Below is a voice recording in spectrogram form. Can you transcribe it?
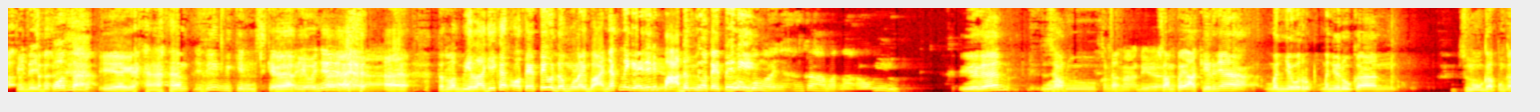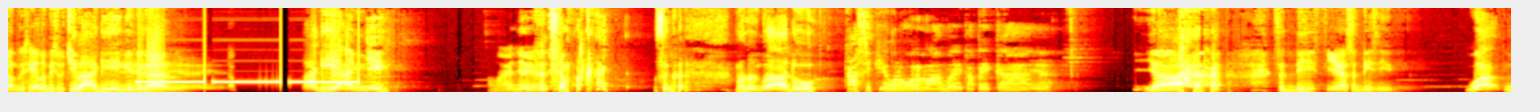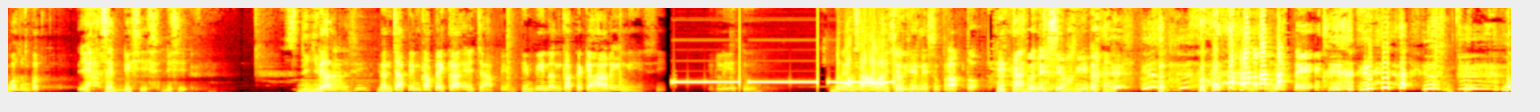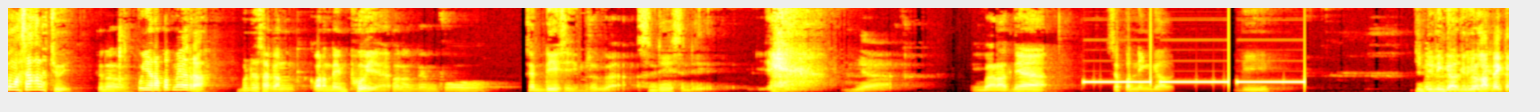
pindah ibu kota. iya kan? Jadi bikin skenario nya ya. Eh, Terlebih lagi kan OTT udah mulai banyak nih kayaknya nih padat nih OTT gua, nih. Gua gak nyangka Ahmad Narawi lu. Iya kan? Waduh, kena dia. Sampai akhirnya menyuruh menyuruhkan semoga pengganti saya lebih suci lagi gitu kan. Lagi anjing. Sama aja ya. Sama aja. Maksud gua, maksud gua aduh. Kasih ke orang-orang lama ya KPK ya. Ya, sedih, ya sedih sih. Gua gua sempet ya sedih sih, sedih sih. Sedih Dan sih? dan capim KPK eh capim pimpinan KPK hari ini si Firly itu bermasalah cuy. Firly Suprapto. Sih emang kita? Anak komite. Bermasalah cuy. Kenapa? Punya rapat merah berdasarkan koran Tempo ya. Koran Tempo. Sedih sih maksud gua. Sedih, sedih. Ya. Ibaratnya sepeninggal jadi meninggal juga KPK.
